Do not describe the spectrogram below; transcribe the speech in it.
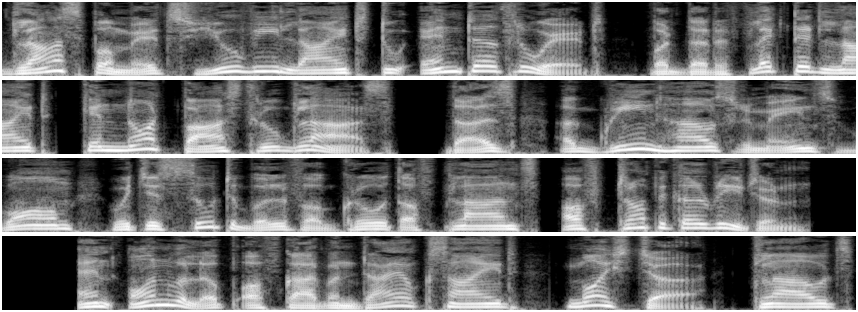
Glass permits UV light to enter through it, but the reflected light cannot pass through glass. Thus, a greenhouse remains warm which is suitable for growth of plants of tropical region. An envelope of carbon dioxide, moisture, clouds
